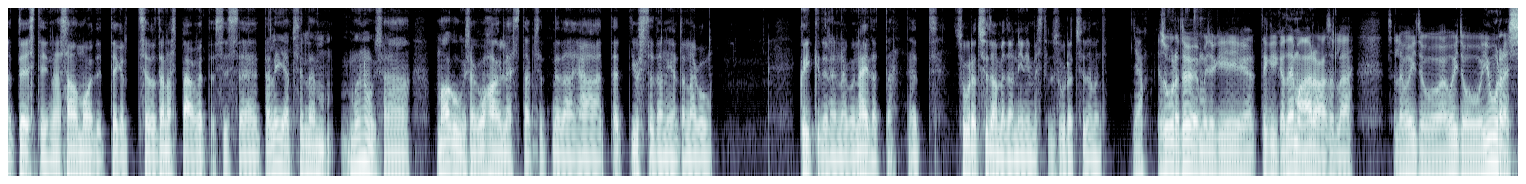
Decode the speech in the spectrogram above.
et tõesti noh, samamoodi, et tegelikult seda tänast päeva võttes, siis ta leiab selle mõnusa, magusa koha üles täpselt seda ja et just seda nii-öelda nagu kõikidele nagu näidata, et suured südamed on inimestel, suured südamed. jah, ja suure töö muidugi tegi ka tema ära selle, selle võidu, võidu juures,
